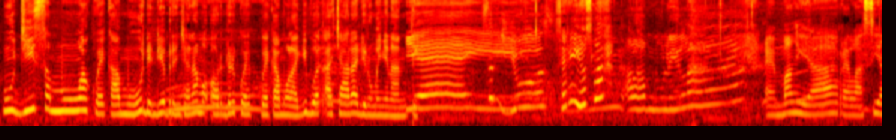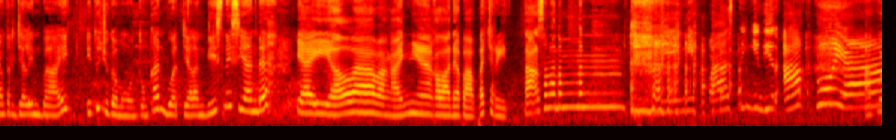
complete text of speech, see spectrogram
muji semua kue kamu dan dia berencana mau order kue-kue kamu lagi buat acara di rumahnya nanti. Yeay. Serius? Serius lah. Alhamdulillah. Emang ya, relasi yang terjalin baik itu juga menguntungkan buat jalan bisnis ya, Anda. Ya iyalah, makanya kalau ada apa-apa cerita sama temen. Ini pasti nyindir aku ya. Aku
